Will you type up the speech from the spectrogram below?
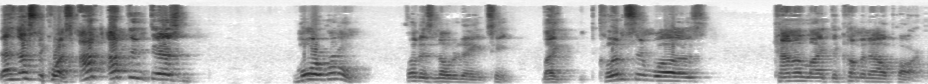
That, that's the question. I, I think there's more room for this Notre Dame team. Like Clemson was kind of like the coming out party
